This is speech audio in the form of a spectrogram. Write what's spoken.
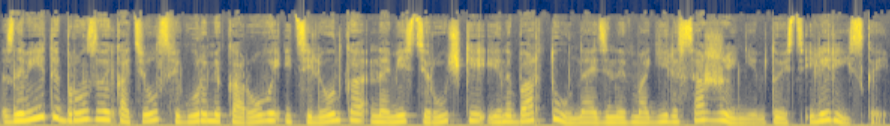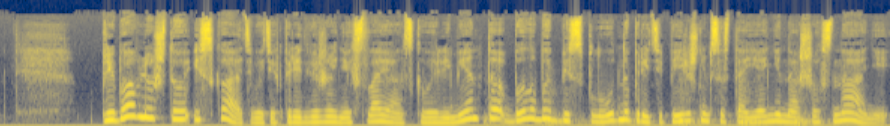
знаменитый бронзовый котел с фигурами коровы и теленка на месте ручки и на борту, найденный в могиле сожжением, то есть иллирийской. Прибавлю, что искать в этих передвижениях славянского элемента было бы бесплодно при теперешнем состоянии наших знаний,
